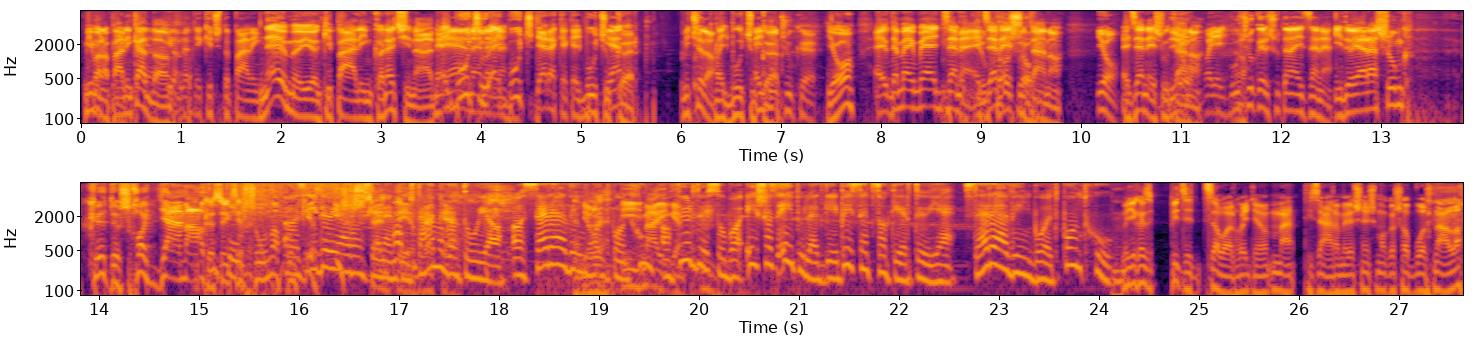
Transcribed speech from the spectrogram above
Mi van a pálinkáddal? Kijönnek egy kicsit a pálink. Ne ömöljön ki pálinka, ne csináld. Ne, Egy búcsú, ne, ne, ne. egy búcsú, gyerekek, egy búcsúkör. Micsoda? Egy búcsúkör. Egy búcsúkör. Jó? De meg meg egy zene, egy zene és utána. Jó. Egy zenés utána. Vagy egy búcsúkör, és utána egy zene. Időjárásunk? Ködös, hagyjál már az Köszönjük utolsó szépen. napon. Az időjárás jelentés támogatója a szerelvénybolt.hu, a fürdőszoba és az épületgépészet szakértője. Szerelvénybolt.hu Mondjuk az picit zavar, hogy már 13 évesen is magasabb volt nála.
